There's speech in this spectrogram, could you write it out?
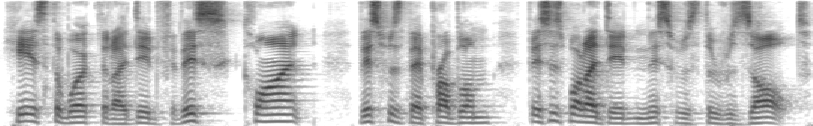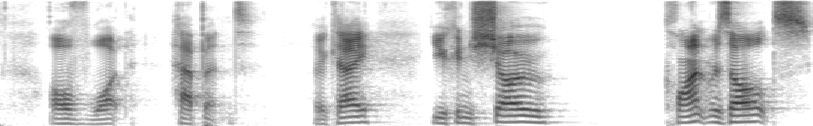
here's the work that I did for this client. This was their problem. This is what I did, and this was the result of what happened. Okay. You can show client results.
